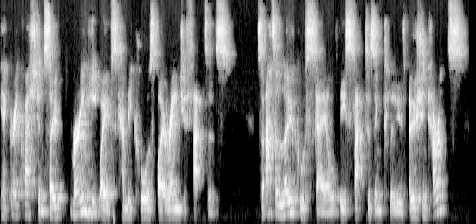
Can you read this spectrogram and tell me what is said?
Yeah, great question. So, marine heat waves can be caused by a range of factors. So, at a local scale, these factors include ocean currents,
